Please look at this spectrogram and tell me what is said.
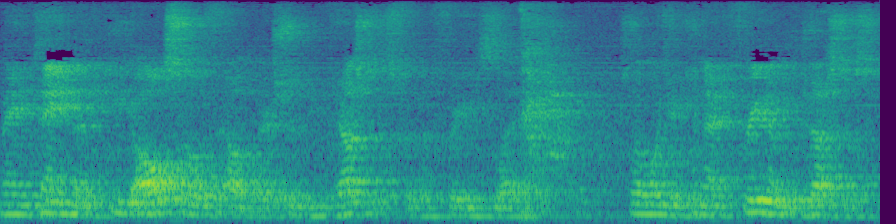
maintain that he also felt there should be justice for the freed slaves. So when you connect freedom and justice,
